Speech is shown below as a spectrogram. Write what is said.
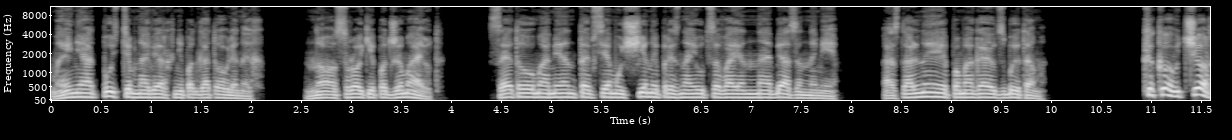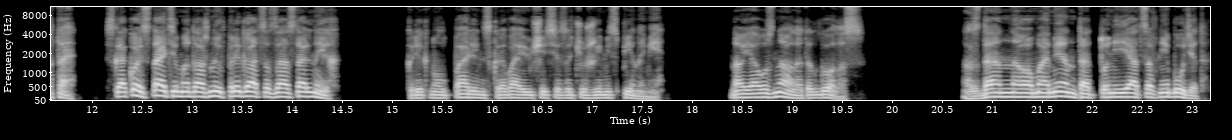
Мы не отпустим наверх неподготовленных, но сроки поджимают. С этого момента все мужчины признаются военнообязанными, остальные помогают с бытом. Какого чёрта? С какой стати мы должны впрягаться за остальных? крикнул парень, скрывающийся за чужими спинами. Но я узнал этот голос. С данного момента тунеядцев не будет,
